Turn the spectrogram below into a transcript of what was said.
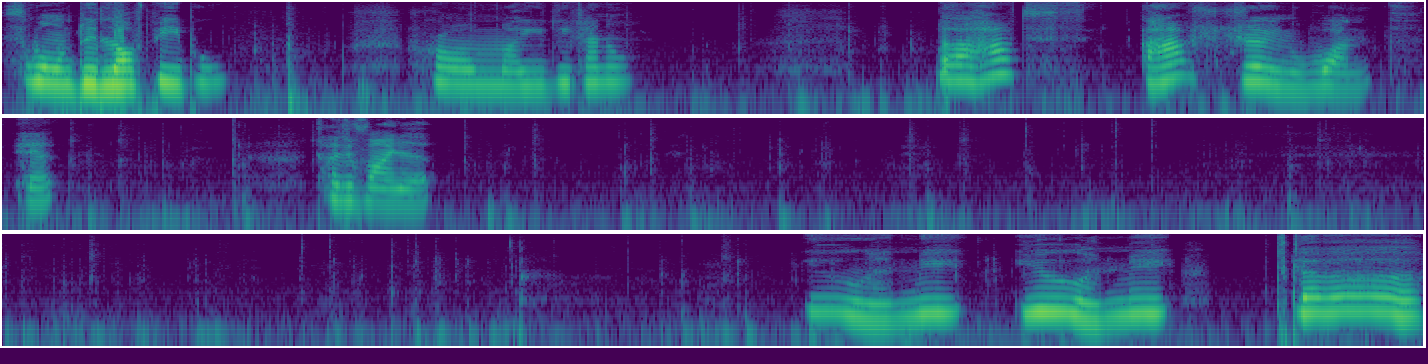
swarmed with of people from my YouTube channel. But I have to, I have shown once it. Try to find it. You and me, you and me, together.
